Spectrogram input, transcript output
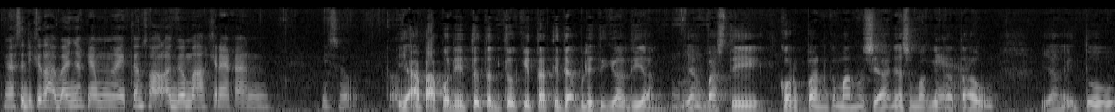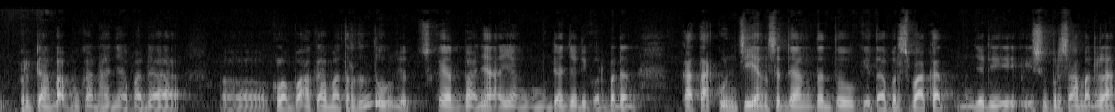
nggak sedikit lah banyak yang mengaitkan soal agama akhirnya kan isu. Ya apa pun itu tentu kita tidak boleh tinggal diam. Mm-hmm. Yang pasti korban kemanusiaannya semua kita yeah. tahu. Yang itu berdampak bukan hanya pada uh, kelompok agama tertentu, sekian banyak yang kemudian jadi korban dan kata kunci yang sedang tentu kita bersepakat menjadi isu bersama adalah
